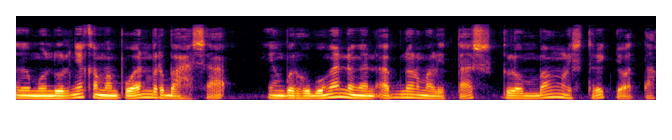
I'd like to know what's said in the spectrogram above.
eh, mundurnya kemampuan berbahasa yang berhubungan dengan abnormalitas gelombang listrik di otak.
